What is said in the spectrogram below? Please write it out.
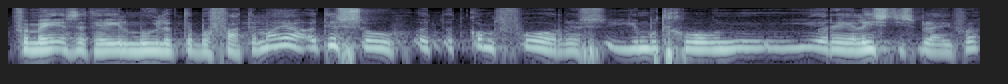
Voor mij is het heel moeilijk te bevatten. Maar ja, het is zo. Het, het komt voor. Dus je moet gewoon realistisch blijven.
